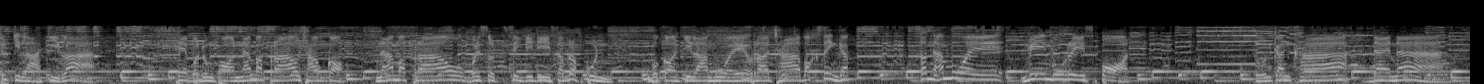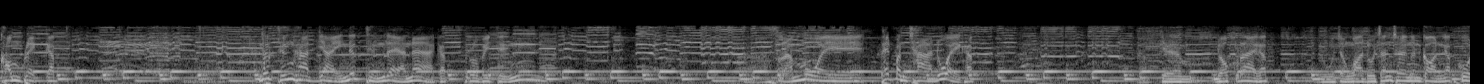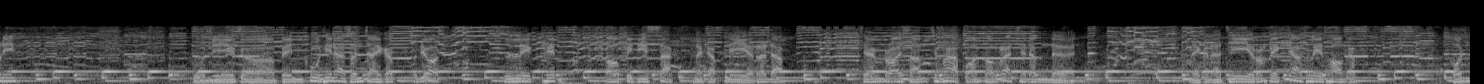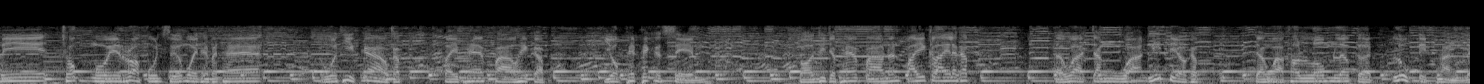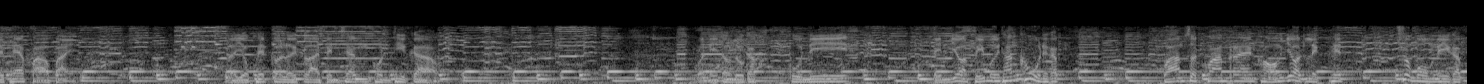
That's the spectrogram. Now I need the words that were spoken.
ชุดกีฬากีฬาเทพผดุงพรน้ำมะพร้าวชาวเกาะ น้ำมะพร้าวบริสุทธิ์สิ่งดีๆสำหรับคุณอุปกรณ์กีฬามวยราชาบ็อกซิ่งครับสนามมวยมีนบุรีสปอร์ต ศูนย์การค้าไดนาคอมเพล็กซ์ครับ นึกถึงหาดใหญ่นึกถึงไดน่าครับรวมไปถึง สนามมวยเพชรบัญชาด้วยครับ เกมยกแรกครับ ดูจังหวะดูชั้นเชิงกันก่อนครับคู่นี้คู่นี้ก็เป็นคู่ที่น่าสนใจครับยอด เหล็กเพชรอปิติศักดิ์นะครับนี่ระดับแชมป์ร้อยสามสิบห้าปอนด์ของราชดำเนิน ในขณะที่รถเหล็กเจ้าทะเลทองครับ คนนี้ชกมวยรอบปูนเสือมวยไทยแท้ตัวที่ 9 ครับ ไปแพ้ฟาวให้กับยกเพชรเพชรเกษม ก่อนที่จะแพ้ฟาวนั้นไปไกลแล้วครับ แต่ว่าจังหวะนิดเดียวครับ จังหวะเขาล้มแล้วเกิดลูกติดพันเลยแพ้ฟาวไปแล้วยกเพชรก็เลยกลายเป็นแชมป์คนที่ 9 วันนี้ต้องดูครับคู่นี้เป็นยอดฝีมือทั้งคู่นะครับ ความสดความแรงของยอดเหล็กเพชรชั่วโมงนี้ครับ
